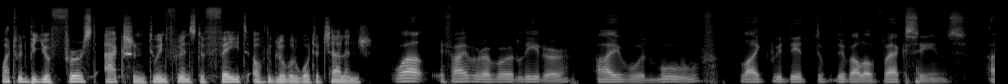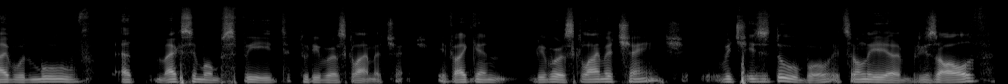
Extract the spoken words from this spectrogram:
what would be your first action to influence the fate of the global water challenge? Well, if I were a world leader, I would move like we did to develop vaccines. I would move at maximum speed to reverse climate change. If I can reverse climate change, which is doable, it's only a resolve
